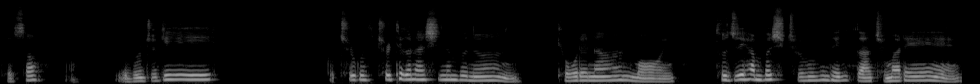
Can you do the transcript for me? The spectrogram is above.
그래서 어, 이거 물주기 그 출근 출퇴근 하시는 분은 겨울에는 뭐두 주에 한 번씩 주면 되니까 주말에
